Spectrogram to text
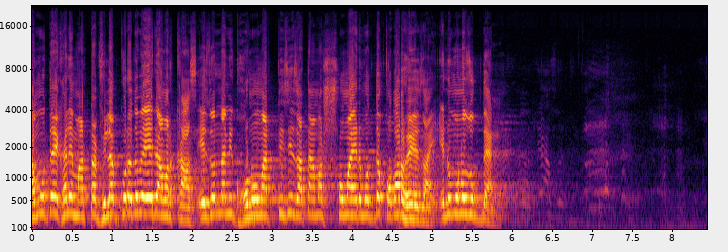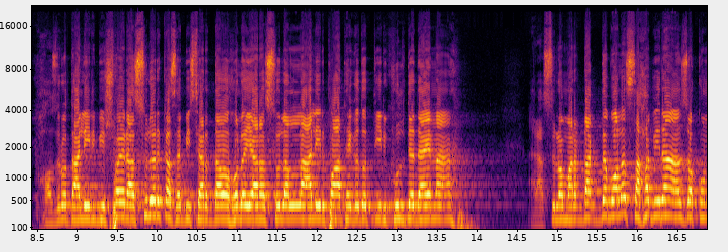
আমু তাই খালি মাঠটা ফিল করে দেবে, এটা আমার কাজ। এই জন্য আমি ঘন মারতেছি যাতে আমার সময়ের মধ্যে কভার হয়ে যায়। একটু মনোযোগ দেন। হজরত আলীর বিষয়ে রাসুলের কাছে বিচার দেওয়া হলো, ইয়া রাসুল আল্লাহ আলীর পা থেকে তো তীর খুলতে দেয় না। রাসুল আমার ডাকতে বলে, সাহাবিরা, যখন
